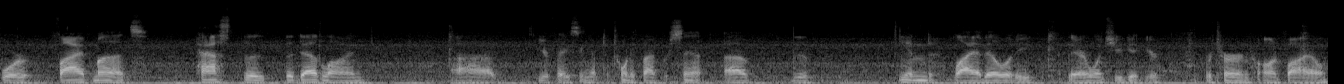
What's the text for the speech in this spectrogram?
for five months past the, the deadline, uh, you're facing up to 25% of the end liability there once you get your return on file.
